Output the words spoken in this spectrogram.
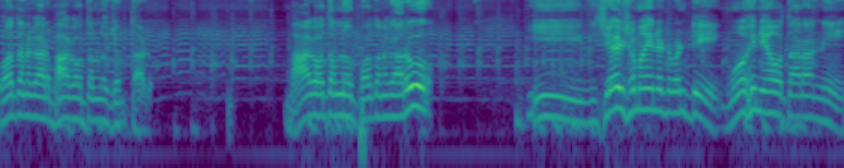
పోతన గారు భాగవతంలో చెప్తాడు. భాగవతంలో పోతన గారు ఈ విశేషమైనటువంటి మోహిని అవతారాన్ని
